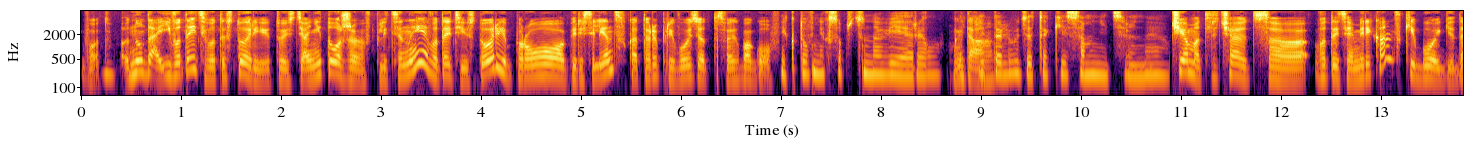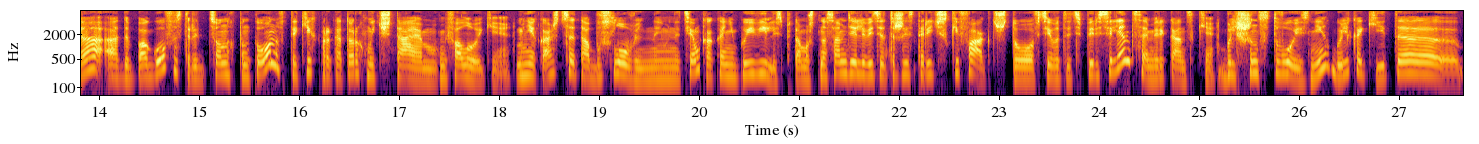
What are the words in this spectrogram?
Вот. Ну да, и вот эти вот истории, то есть они тоже вплетены, вот эти истории про переселенцев, которые привозят своих богов. И кто в них, собственно, верил? Какие-то да. люди такие сомнительные. Чем отличаются вот эти американские боги, да, от богов из традиционных пантеонов, таких, про которых мы читаем в мифологии? Мне кажется, это обусловлено именно тем, как они появились, потому что на самом деле ведь это же исторический факт, что все вот эти переселенцы американские, большинство из них были какие-то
